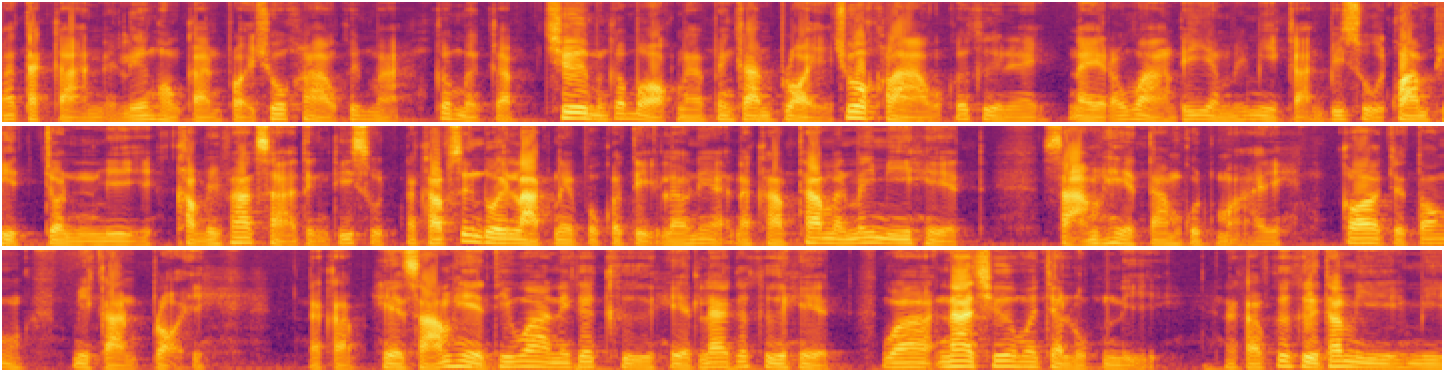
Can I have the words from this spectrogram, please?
มาตรการในเรื่องของการปล่อยชั่วคราวขึ้นมา ก็เหมือนกับชื่อมันก็บอกนะเป็นการปล่อยชั่วคราวก็คือในในระหว่างที่ยังไม่มีการพิสูจน์ความผิดจนมีคำพิพากษาถึงที่สุดนะครับ ซึ่งโดยหลักในปกติแล้วเนี่ยนะครับถ้ามันไม่มีเหตุ 3 เหตุตามกฎหมาย ก็จะต้องมีการปล่อยนะครับเหตุ 3 เหตุที่ว่านี่ก็คือเหตุแรกก็คือเหตุว่าน่าเชื่อว่าจะหลบหนี นะครับก็คือถ้ามีมี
